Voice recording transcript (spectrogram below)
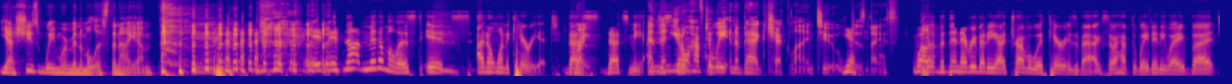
Yeah, she's way more minimalist than I am. it, it's not minimalist. It's I don't want to carry it. That's Right. that's me. I and then just you don't have to I- wait in a bag check line too, which is nice. Well, Yeah. but then everybody I travel with carries a bag, so I have to wait anyway. But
